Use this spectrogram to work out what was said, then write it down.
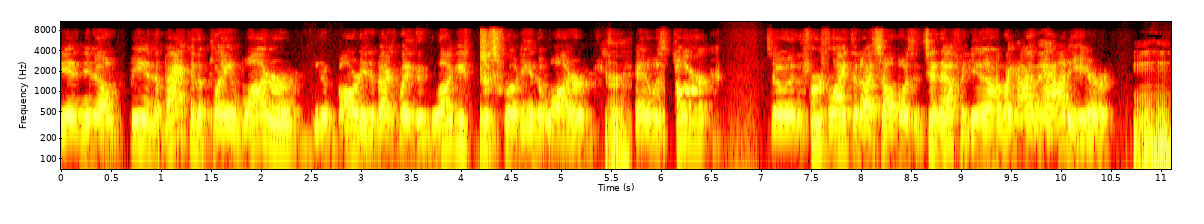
And, you know, being in the back of the plane, water, you know, already in the back of the plane, the luggage was floating in the water. Sure. And it was dark. So the first light that I saw was a 10F again. I'm like, I'm out of here. Mm-hmm.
